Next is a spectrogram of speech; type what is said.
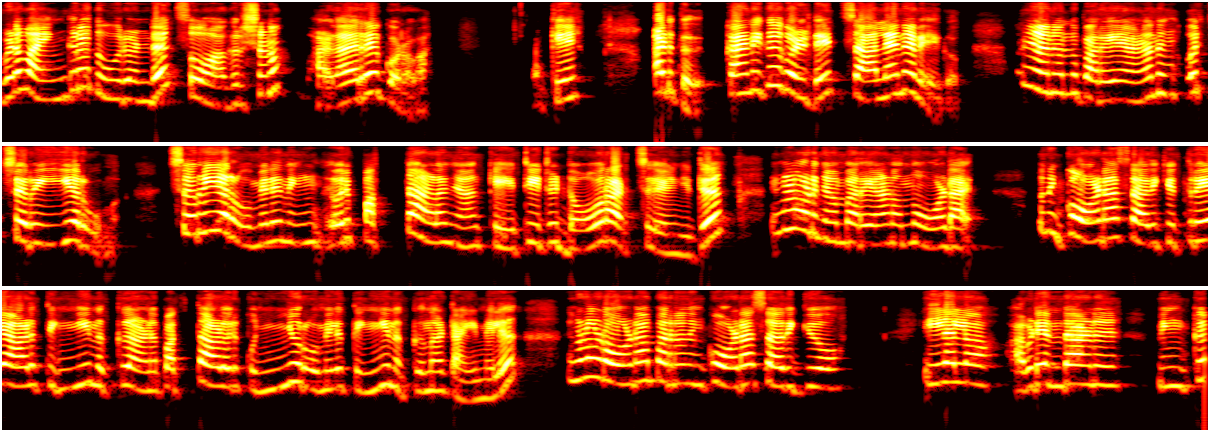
ഇവിടെ ഭയങ്കര ദൂരമുണ്ട്. സോ ആകർഷണം വളരെ കുറവാ. ഓക്കെ. അടുത്തത്. കണികകളുടെ ചലന വേഗം ഞാനൊന്ന് പറയുകയാണ്. ഒരു ചെറിയ റൂം. ചെറിയ റൂമിൽ നിങ്ങ ഒരു പത്താളെ ഞാൻ കയറ്റിയിട്ട് ഡോർ അടച്ചു കഴിഞ്ഞിട്ട് നിങ്ങളോട് ഞാൻ പറയുകയാണ് ഒന്ന് ഓടാൻ. അപ്പൊ നിങ്ങൾക്ക് ഓടാൻ സാധിക്കും. ഇത്രയും ആൾ തിങ്ങി നിൽക്കുകയാണ്. പത്താൾ ഒരു കുഞ്ഞു റൂമിൽ തിങ്ങി നിൽക്കുന്ന ടൈമിൽ നിങ്ങളോട് ഓടാൻ പറഞ്ഞാൽ നിങ്ങൾക്ക് ഓടാൻ സാധിക്കുമോ ഇല്ലല്ലോ. അവിടെ എന്താണ്? നിങ്ങൾക്ക്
